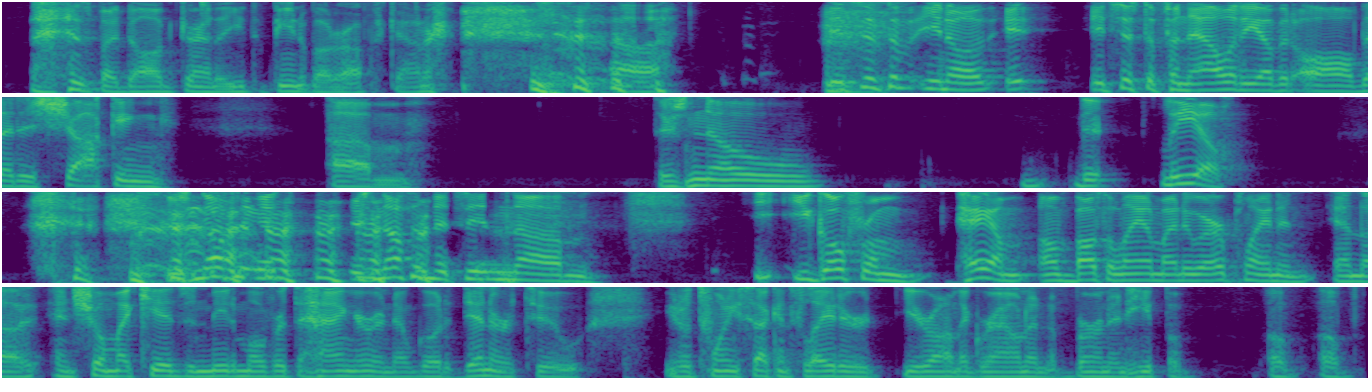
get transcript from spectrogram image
is my dog trying to eat the peanut butter off the counter. uh, it's just the you know it it's just the finality of it all that is shocking. Um, there's no there, Leo. there's nothing. There's nothing that's in um, you go from hey I'm, I'm about to land my new airplane and and uh, and show my kids and meet them over at the hangar and then go to dinner to you know 20 seconds later you're on the ground in a burning heap of of, of,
